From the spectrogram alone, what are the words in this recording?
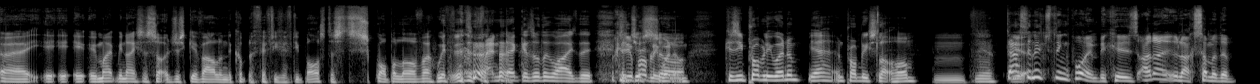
uh it, it, it might be nice to sort of just give Haaland a couple of 50-50 balls to squabble over with the defender because otherwise they, Because probably win 'em. Because he'd probably win them yeah and probably slot home Mm. yeah That's an interesting point because I know, like some of the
